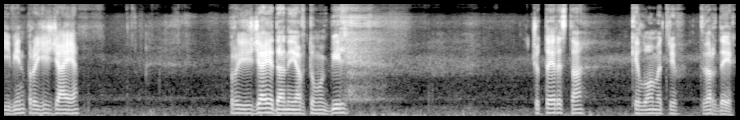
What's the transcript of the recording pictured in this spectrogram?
І він проїжджає. Проїжджає даний автомобіль 400 кілометрів твердих.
